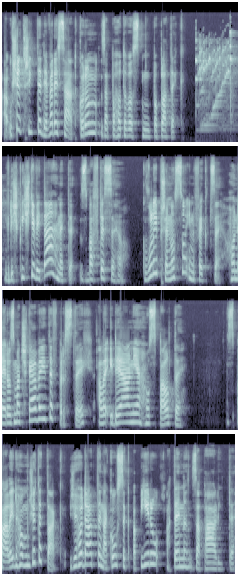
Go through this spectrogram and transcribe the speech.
A ušetříte 90 korun za pohotovostní poplatek. Když klíště vytáhnete, zbavte se ho. Kvůli přenosu infekce ho nerozmačkávejte v prstech, ale ideálně ho spalte. Spálit ho můžete tak, že ho dáte na kousek papíru a ten zapálíte.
